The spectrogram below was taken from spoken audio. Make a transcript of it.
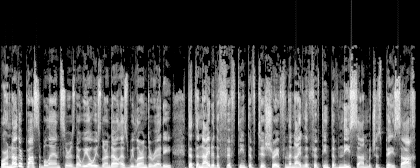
Or another possible answer is that we always learned out, as we learned already, that the night of the 15th of Tishrei, from the night of the 15th of Nisan, which is Pesach,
